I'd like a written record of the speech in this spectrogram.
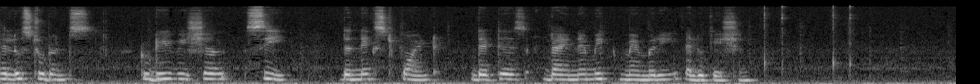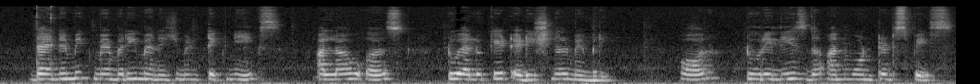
Hello students, today we shall see the next point that is dynamic memory allocation. Dynamic memory management techniques allow us to allocate additional memory or to release the unwanted space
